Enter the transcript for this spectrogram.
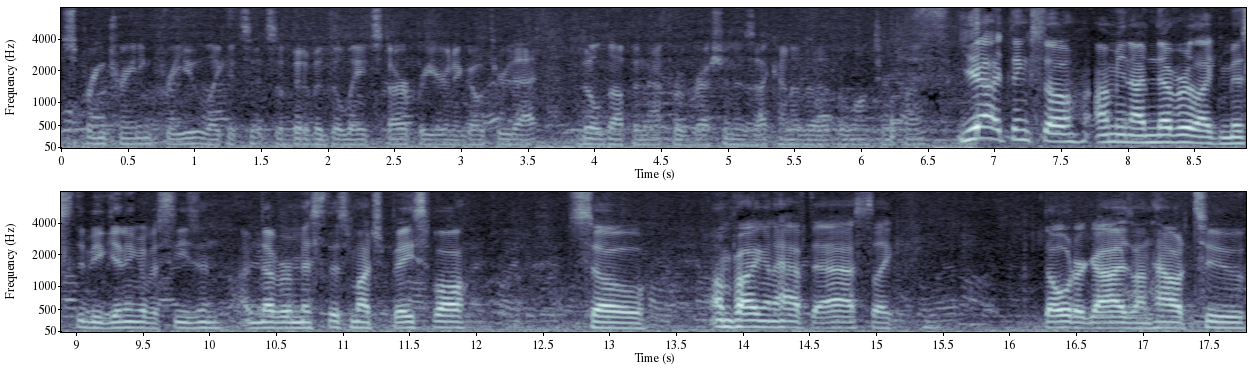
spring training for you? Like it's it's a bit of a delayed start, where you're going to go through that build up and that progression. Is that kind of the, the long term plan? Yeah, I think so. I mean, I've never like missed the beginning of a season. I've never missed this much baseball. So, I'm probably gonna have to ask like the older guys on how to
